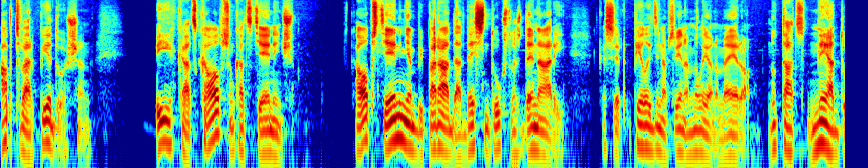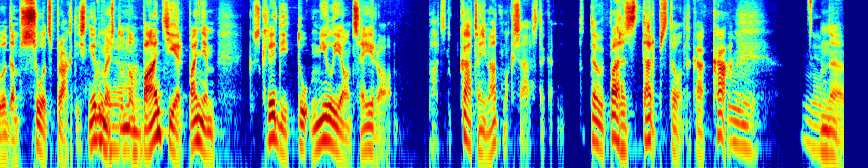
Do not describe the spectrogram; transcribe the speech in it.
aptver piedošanu. Bija kāds kalps un kāds ķēniņš. Kalps ķēniņam bija parādā 10,000 denāriju, kas ir pielīdzināms vienam miljonam eiro. Nu, tāds neatdodams sots praktiski. Iedomājieties, tu no banķiera paņem uz kredītu tu miljonus eiro. Pats, nu, kā tu viņam atmaksās? Kā, tev ir parasts darbs, tev kā. kā? Mm. Jā. Un, uh,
